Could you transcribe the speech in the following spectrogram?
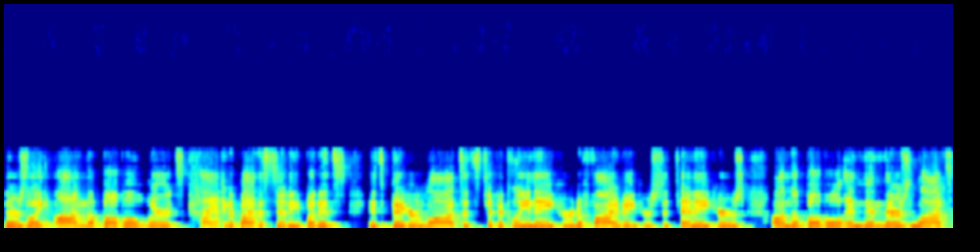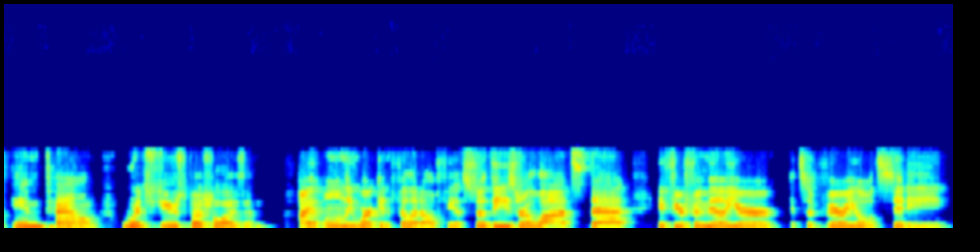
There's like on the bubble where it's kind of by the city, but it's it's bigger lots. It's typically an acre to five acres to 10 acres on the bubble. And then there's lots in town. Which do you specialize in? I only work in Philadelphia. So these are lots that, if you're familiar, it's a very old city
